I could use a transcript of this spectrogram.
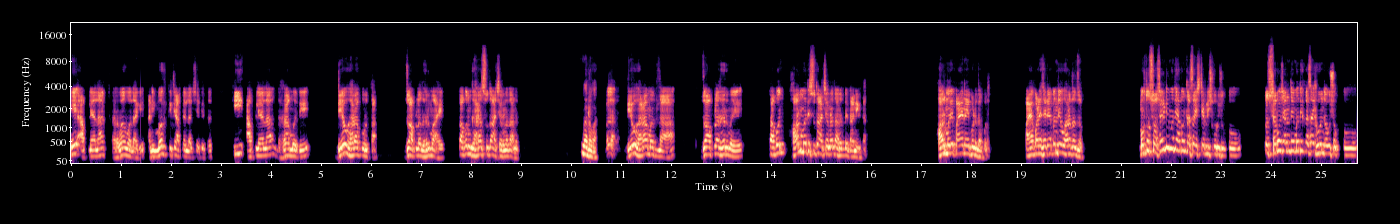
हे आपल्याला ठरवावं लागेल. आणि मग तिथे आपल्या लक्षात येतं की आपल्याला घरामध्ये देवघरापुरता जो आपला धर्म आहे तो आपण घरात सुद्धा आचरणात आणत नाही. बरोबर. बघा देवघरामधला जो आपला धर्म आहे तो आपण हॉलमध्ये सुद्धा आचरणात आणत नाहीत अनेकदा. हॉलमध्ये पाया नाही पडत आपण. पाया पडण्यासाठी आपण देवघरातच जातो मग तो सोसायटीमध्ये आपण कसा एस्टॅब्लिश करू शकतो? तो सर्व जनतेमध्ये कसा घेऊन जाऊ शकतो?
